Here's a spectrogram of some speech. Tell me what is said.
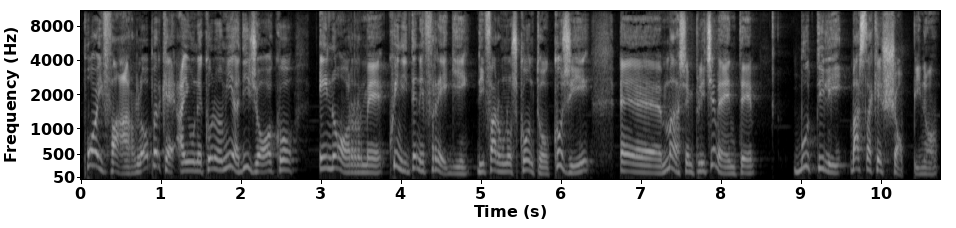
puoi farlo perché hai un'economia di gioco enorme. Quindi te ne freghi di fare uno sconto così eh, ma semplicemente butti lì basta che shoppino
